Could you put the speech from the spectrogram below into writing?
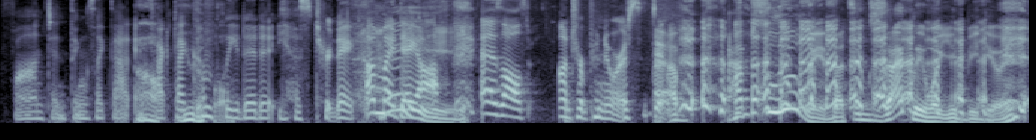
font and things like that. In fact, I Oh, completed it yesterday on my day off, as all entrepreneurs do. Ab- absolutely. That's exactly what you'd be doing.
